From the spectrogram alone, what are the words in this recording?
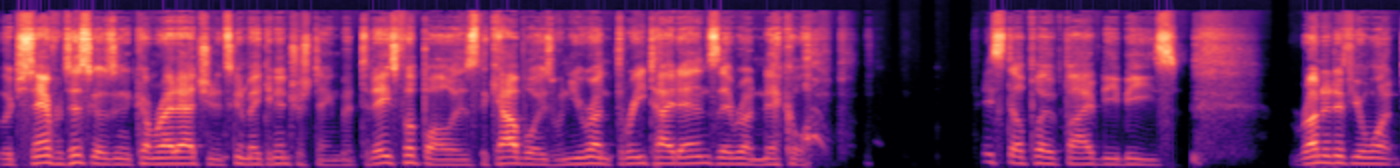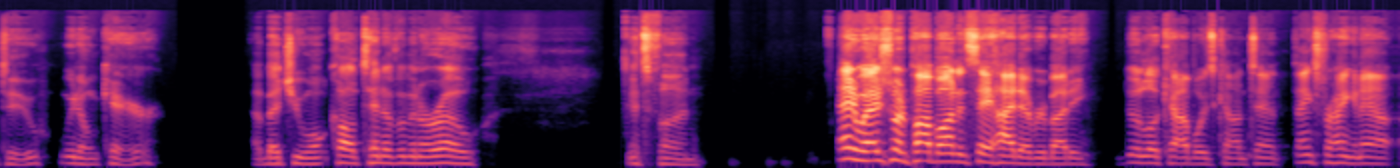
which San Francisco is going to come right at you and it's going to make it interesting. But today's football is the Cowboys. When you run three tight ends, they run nickel. they still play five DBs. Run it if you want to. We don't care. I bet you won't call 10 of them in a row. It's fun. Anyway, I just want to pop on and say hi to everybody. Do a little Cowboys content. Thanks for hanging out.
